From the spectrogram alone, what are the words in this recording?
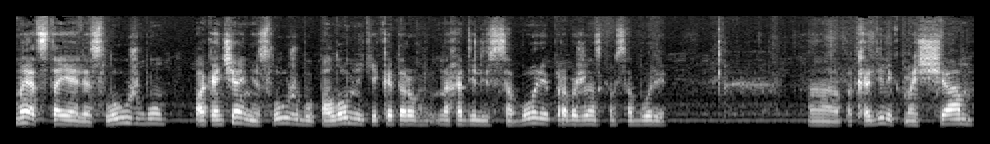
Мы отстояли службу. По окончании службы паломники, которые находились в соборе, Преображенском соборе, а, подходили к мощам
